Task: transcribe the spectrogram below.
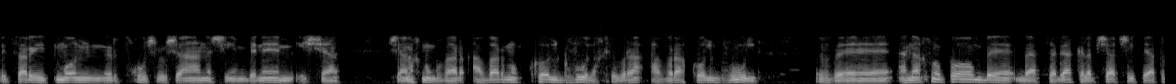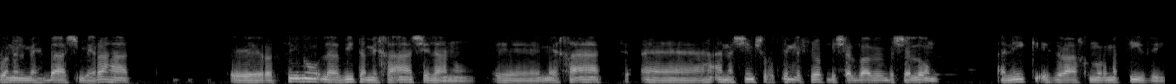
לצערי אתמול נרצחו שלושה אנשים, ביניהם אישה, שאנחנו כבר עברנו כל גבול, החברה עברה כל גבול. ואנחנו פה בהצגה קלבשת של תיאטרון אל-מהבש מרהט, אה, רצינו להביא את המחאה שלנו, אה, מחאת אה, האנשים שרוצים לחיות בשלווה ובשלום. אני כאזרח נורמטיבי,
